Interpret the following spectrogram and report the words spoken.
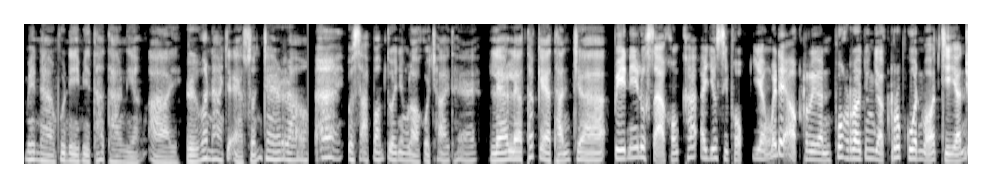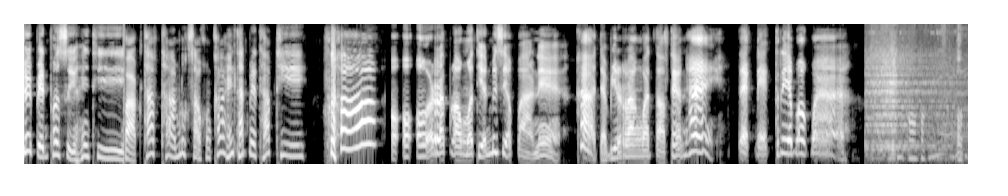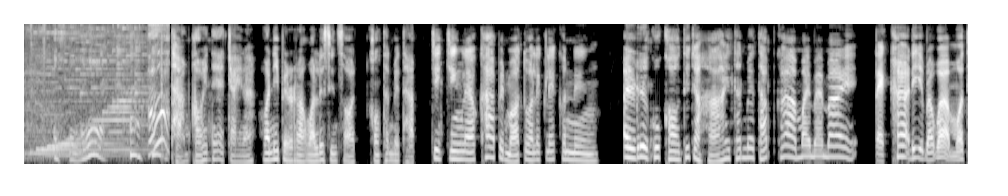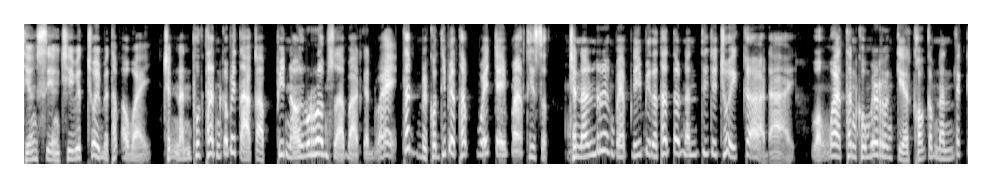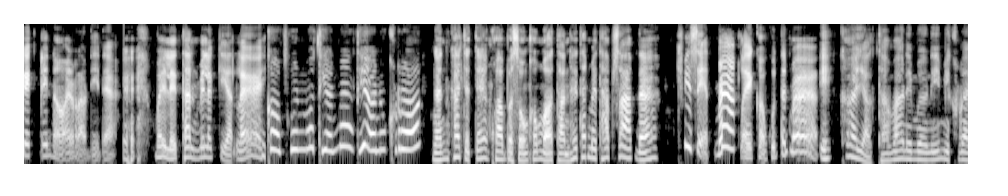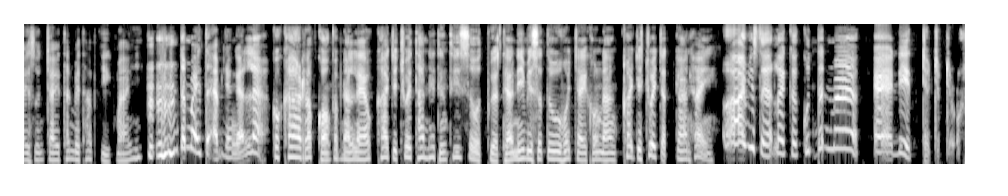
แม่นางผู้นี้มีท่าทางเหนียงอาย หรือว่านางจะแอบสนใจเราอ้ายอุตส่าห์ปลอมตัวยังหลอกกว่าชายแท้ แล้วแล้วถ้าแกทันจาปีนี้ลูกสาวของข้าอายุ 16 ยังไม่ได้ออกเรือน พวกเราจึงอยากรบกวนหมอเจียน ช่วยเป็นพ่อสื่อให้ที ฝากทับทามลูกสาวของข้าให้ทัดแม่ทับทีฮ่าโอ้โอ้โอ้รับรองหมอเทียนไม่เสียป่าแน่ข้าจะมีรางวัลตอบแทนให้ เด็กๆเตรียมออกมาอ้โหถามเขาให้แน่ใจนะว่านี่เป็นรางวัลหรือสินสอดของท่านแม่ทัพ จริง ๆ แล้วข้าเป็นหมอตัวเล็ก ๆ คนหนึ่งไอ้เรื่องคู่ครองที่จะหาให้ท่านแม่ทัพข้าไม่ไม่ไม่แต่ข้าได้ยินมาว่าหมอเถียงเสี่ยงชีวิตช่วยแม่ทัพเอาไว้ฉะนั้นพวกท่านก็ไม่ต่างกับพี่น้องร่วมสาบานกันไว้ ท่านเป็นคนที่แม่ทัพไว้ใจมากที่สุด ฉะนั้นเรื่องแบบนี้มีแต่ท่านเท่านั้นที่จะช่วยข้าได้ หวังว่าท่านคงไม่รังเกียจของกำนันเล็กๆน้อยๆเราดีนะ ไม่เลยท่านไม่ละเกียจเลย ขอบคุณหมอเทียนมากที่อนุเคราะห์ งั้นข้าจะแจ้งความประสงค์ของหมอทันให้ท่านไม่ทับทราบนะพิเศษมากเลยขอบคุณท่านมาก เอ๊ะข้าอยากถามว่าในเมืองนี้มีใครสนใจท่านไม่ทับอีกไหมทำไมแถมอย่างนั้นล่ะ ก็ข้ารับของกำนันแล้วข้าจะช่วยท่านให้ถึงที่สุดเผื่อแถวนี้มีศัตรูหัวใจของนางข้าจะช่วยจัดการให้อ้ายพิเศษเลยขอบคุณท่านมาก แอดิดจะจะจะโอ้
